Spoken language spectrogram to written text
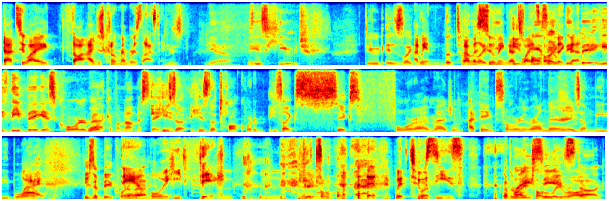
that's who I thought. I just couldn't remember his last name. he's yeah he's huge. Dude is like I the, mean, the top, I'm like, assuming he- that's he's why he's he's called like Big the Ben. big, he's the biggest quarterback if I'm not mistaken. He's a he's a tall quarter. He's like six four, I imagine. I think somewhere around there. and he's a meaty boy. Wow, he's a big quarterback. damn boy, he's thick Mm-hmm. with two But- C's. I'm probably Three totally Cs, wrong, dog.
